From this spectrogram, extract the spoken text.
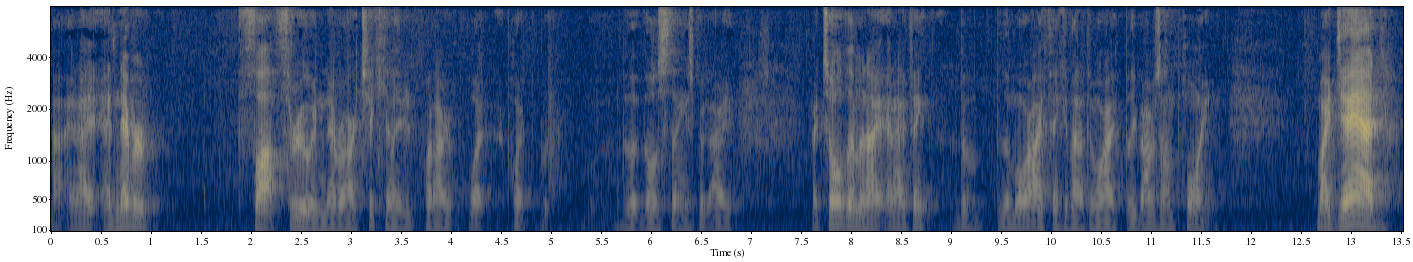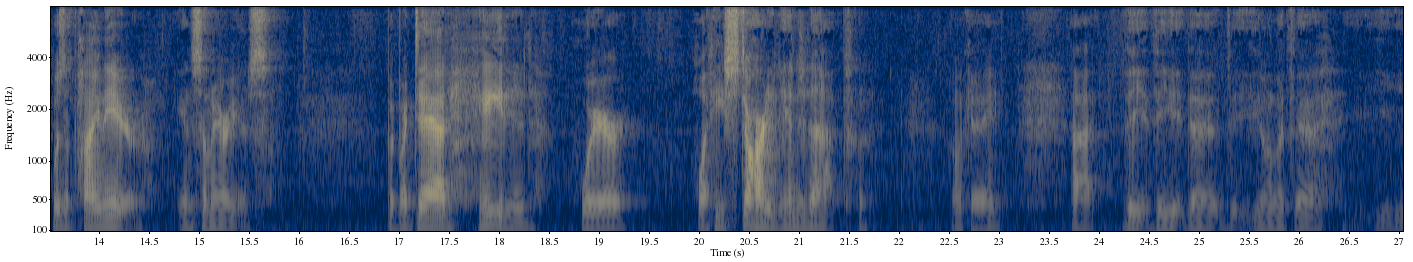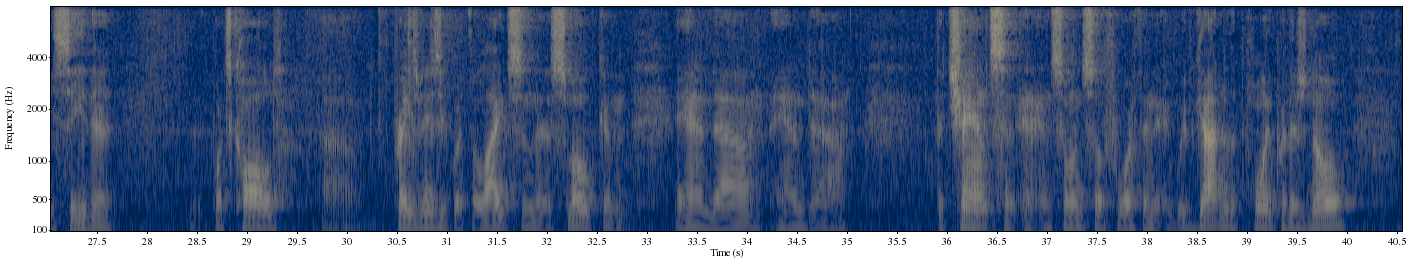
uh, and I had never thought through and never articulated what, I, what, what, what those things, but I, I told them, and I, and I think the, the more I think about it, the more I believe I was on point. My dad was a pioneer in some areas, but my dad hated where what he started ended up. okay? Uh, the, the, the, the, you know, with the, you see the, what's called uh, praise music with the lights and the smoke and, and, uh, and uh, the chants and, and, so on and so forth. And we've gotten to the point where there's no,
